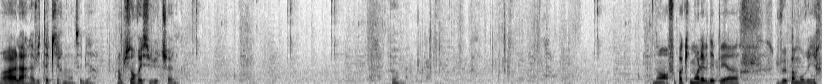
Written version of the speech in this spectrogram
Voilà, la vitesse qui remonte, c'est bien. En plus on réussit le chal. Boum. Non, faut pas qu'il m'enlève des PA. Je veux pas mourir.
